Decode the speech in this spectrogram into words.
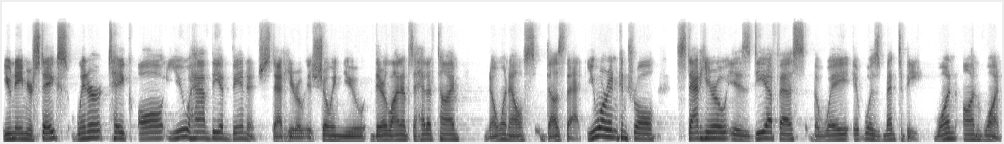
You name your stakes, winner take all. You have the advantage. Stat Hero is showing you their lineups ahead of time. No one else does that. You are in control. Stat Hero is DFS the way it was meant to be, one on one.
